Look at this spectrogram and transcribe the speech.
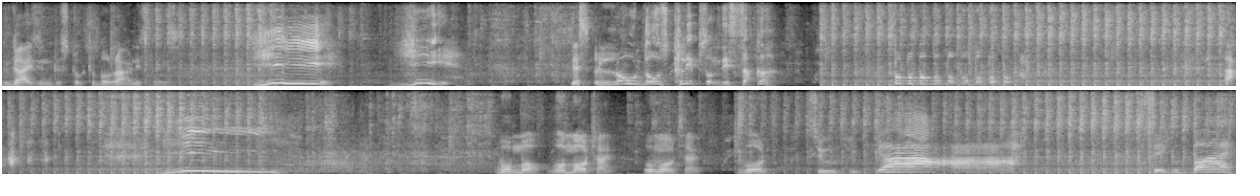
The guy's indestructible right in his face. Yeah! Yeah! Let's load those clips on this sucker. Bo -bo -bo Yee. One more, one more time, one more time. One, two, three. Yeah! Say goodbye.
